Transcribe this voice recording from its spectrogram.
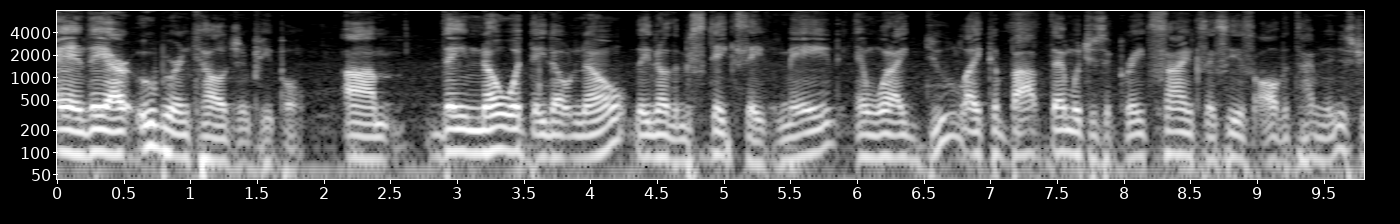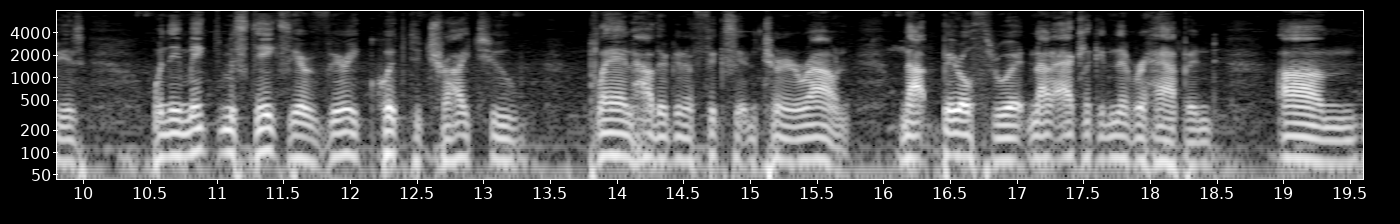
and they are uber intelligent people. Um, they know what they don't know. They know the mistakes they've made, and what I do like about them, which is a great sign because I see this all the time in the industry, is when they make the mistakes, they are very quick to try to plan how they're going to fix it and turn it around, not barrel through it, not act like it never happened. Um,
